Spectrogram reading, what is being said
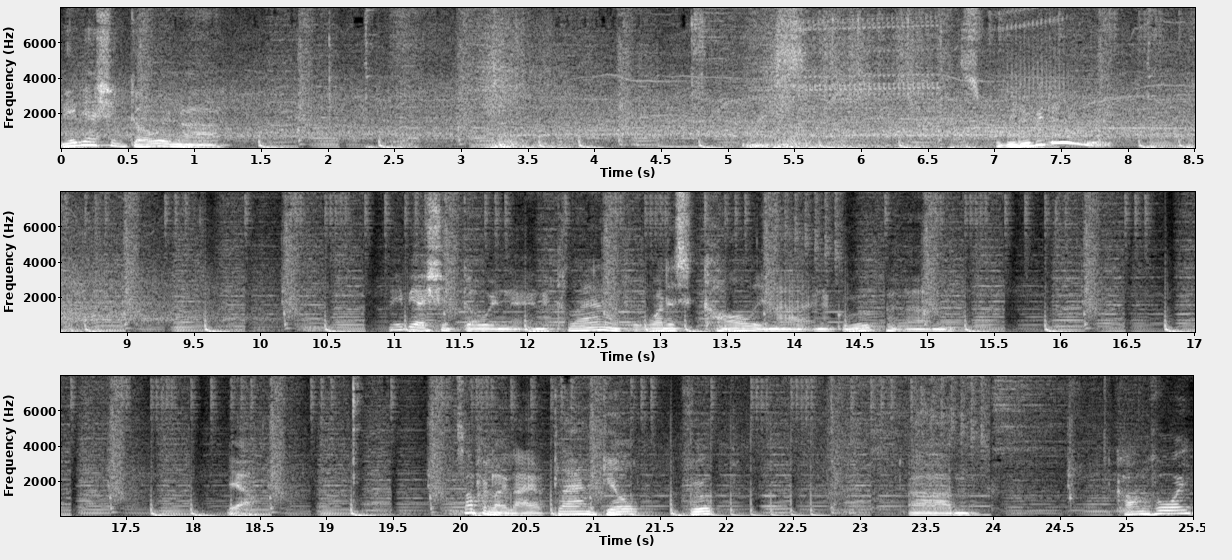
Maybe I should go in uh Maybe I should go in, in a clan what is called in a, in a group. Um, yeah. Something like that. A clan, guild, group, um, convoy.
